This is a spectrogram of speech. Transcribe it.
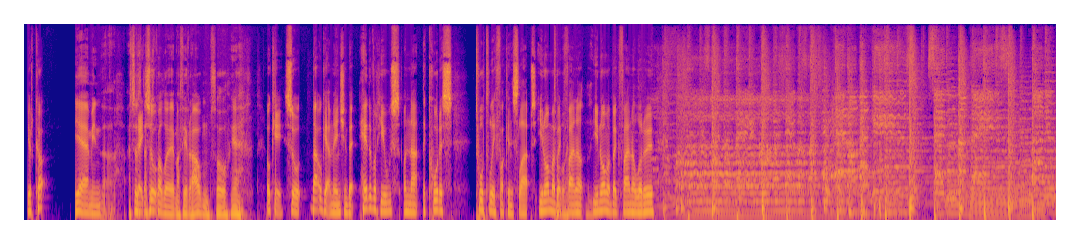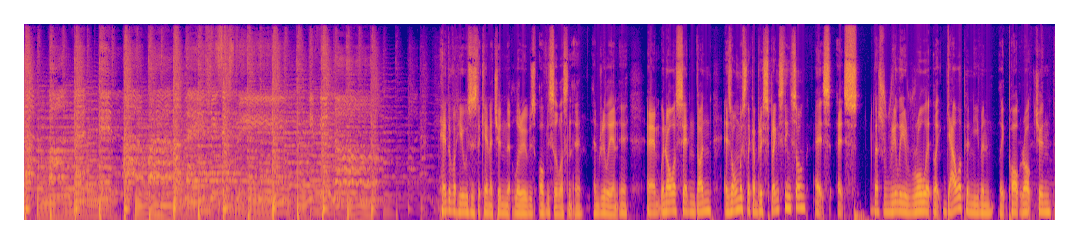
your cut? Yeah, I mean, uh, this, is, Right, this so- is probably my favourite album, so yeah. Okay, so that'll get a mention, but head over heels on that. The chorus totally fucking slaps. You know I'm a big fan of. You know I'm a big fan of La Roux. Head over heels is the kind of tune that La Roux was obviously listening to and really into. Um, when all is said and done, is almost like a Bruce Springsteen song. It's it's this really roll it like galloping even like pop rock tune.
